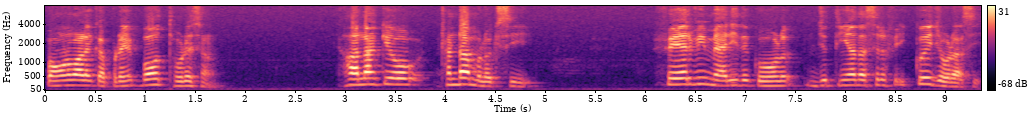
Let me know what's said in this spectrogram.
ਪਾਉਣ ਵਾਲੇ ਕੱਪੜੇ ਬਹੁਤ ਥੋੜੇ ਸਨ। ਹਾਲਾਂਕਿ ਉਹ ਠੰਡਾ ਮੁਲਕ ਸੀ। ਫੇਰ ਵੀ ਮੈਰੀ ਦੇ ਕੋਲ ਜੁੱਤੀਆਂ ਦਾ ਸਿਰਫ ਇੱਕੋ ਹੀ ਜੋੜਾ ਸੀ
